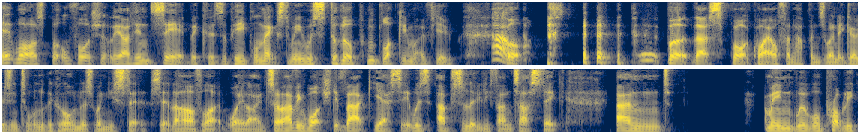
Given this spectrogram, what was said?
It was, but unfortunately, I didn't see it because the people next to me were stood up and blocking my view. Oh. But, but that's what quite often happens when it goes into one of the corners when you sit, sit at the halfway line. So, having watched it back, yes, it was absolutely fantastic. And I mean, we will probably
